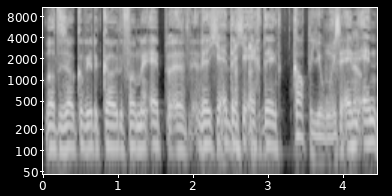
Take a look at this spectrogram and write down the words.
wat is ook alweer de code van mijn app? Eh, weet je, en dat je echt denkt, kappen jongens. En, en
